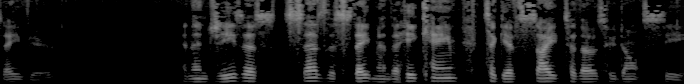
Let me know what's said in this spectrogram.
Savior. And then Jesus says this statement that he came to give sight to those who don't see.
